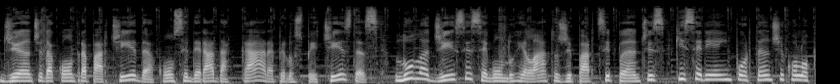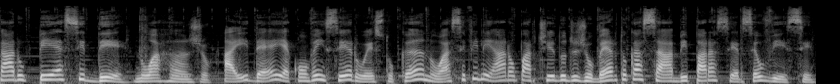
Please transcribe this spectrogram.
Diante da contrapartida, considerada cara pelos petistas, Lula disse, segundo relatos de participantes, que seria importante colocar o PSD no arranjo. A ideia é convencer o estucano a se filiar ao partido de Gilberto Kassab para ser seu vice.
